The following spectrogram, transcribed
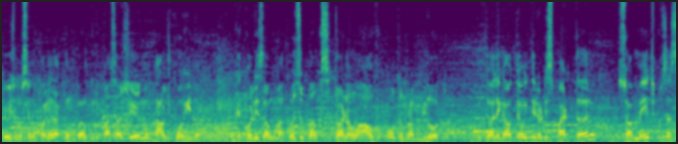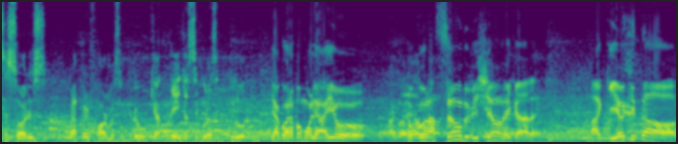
Porque hoje você não pode andar com um banco de passageiro num carro de corrida. Qualquer colisão, alguma coisa, o banco se torna um alvo contra o próprio piloto. Então é legal ter um interior espartano somente com os acessórios para performance, entendeu? O que atende à segurança do piloto. E agora vamos olhar aí o, Agora o é o- coração do bichão, né, cara? Aqui é o que tá, ó.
